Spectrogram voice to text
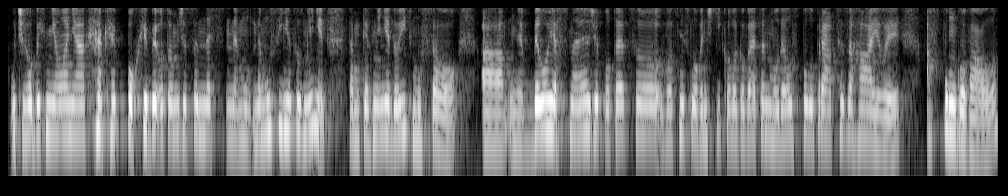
u čeho bych měla nějaké pochyby o tom, že se nes, nemu, nemusí něco změnit. Tam ke změně dojít muselo a bylo jasné, že po té, co vlastně slovenští kolegové ten model spolupráce zahájili a fungoval,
